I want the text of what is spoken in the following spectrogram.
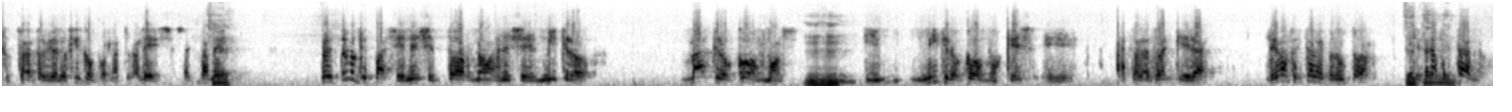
sustrato biológico por naturaleza, exactamente. Pero todo lo que pase en ese entorno, en ese micro, macrocosmos y microcosmos, que es eh, hasta la tranquera, le va a afectar al productor. Le está afectando.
